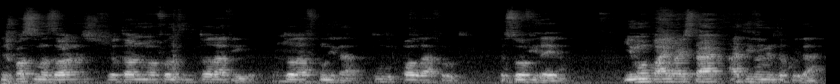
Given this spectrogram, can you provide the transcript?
nas próximas horas, eu torno uma fonte de toda a vida, toda a fecundidade, tudo que pode dar fruto. Eu sou a videira. E o meu pai vai estar ativamente a cuidar.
